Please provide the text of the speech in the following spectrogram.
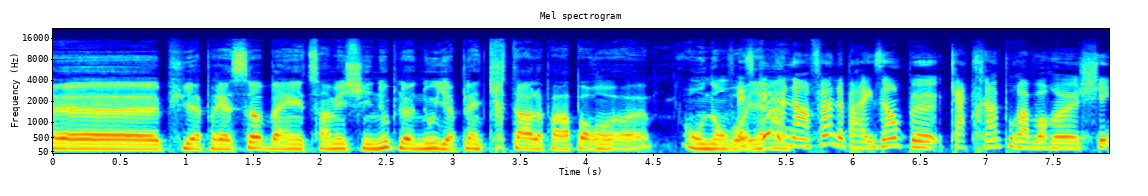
Euh, puis après ça, ben, tu s'en viens chez nous. Puis là, nous, il y a plein de critères là, par rapport au- euh, aux Est-ce non-voyants. qu'un enfant de, par exemple, 4 ans pour avoir un chien?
